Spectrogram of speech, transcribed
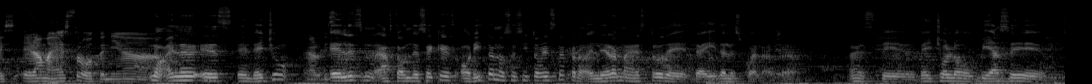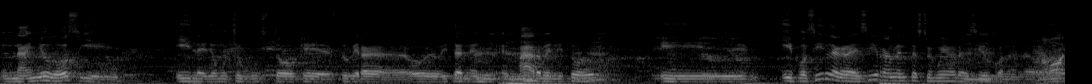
es, era maestro o tenía...? No, él es, él, de hecho, Artista. él es, hasta donde sé que es, ahorita no sé si todavía está, pero él era maestro de, de ahí de la escuela, o sea, este, de hecho lo vi hace un año o dos y, y le dio mucho gusto que estuviera ahorita en, el, en Marvel y todo, y, y pues sí, le agradecí, realmente estoy muy agradecido con él. No,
